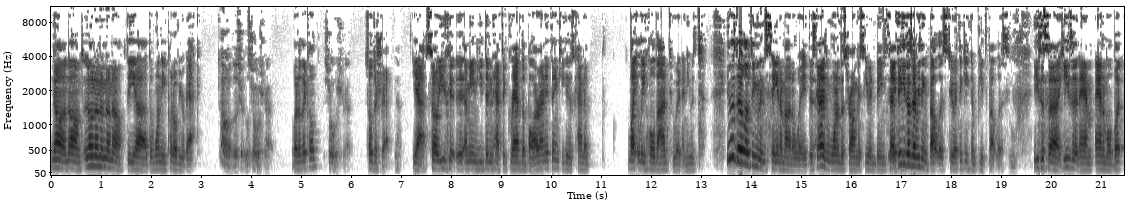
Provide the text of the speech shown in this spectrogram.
no, no, no, no, no, no, no. The uh, the one you put over your back. Oh, the, sh- the shoulder strap. What are they called? Shoulder strap. Shoulder strap. Yeah. Yeah. So you could, I mean, you didn't have to grab the bar or anything. You could just kind of lightly hold on to it, and he was he was there lifting an insane amount of weight. This guy is one of the strongest human beings. I think he does everything beltless too. I think he competes beltless. He's just a he's an am- animal. But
